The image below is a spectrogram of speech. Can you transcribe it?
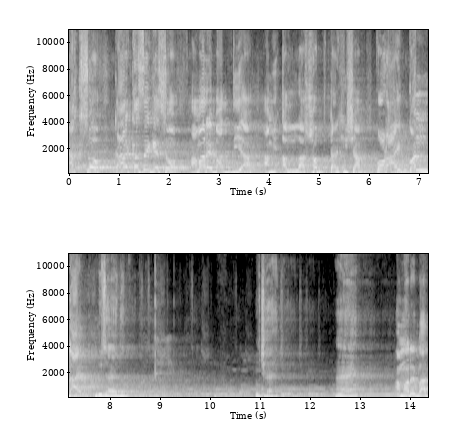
ডাকছো, কার কাছে গেছো, আমারে বাদ দিয়া আমি আল্লাহ সবটার হিসাব কড়ায় গন্ডায় বুঝায় দেব। বুঝায় হ্যাঁ? আমারে বাদ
